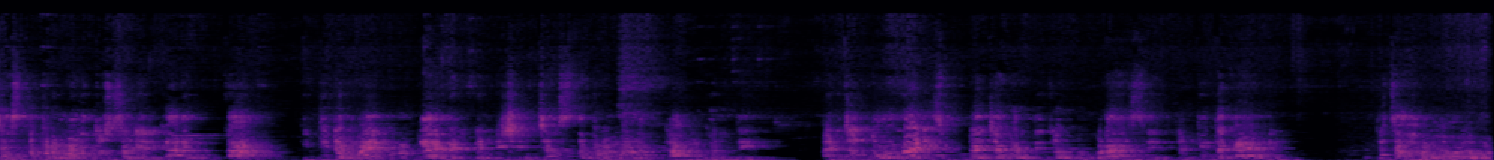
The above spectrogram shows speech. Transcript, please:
जास्त प्रमाणात तो सडेल. कारण का? तिथं मायक्रो क्लायमेट कंडिशन जास्त प्रमाणात काम करते. आणि जो दोन अडीच फुटाच्या वरती जो तुकडा असेल तर तिथं काय होईल? त्याचा हळूहळू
